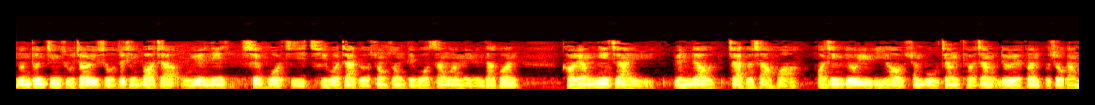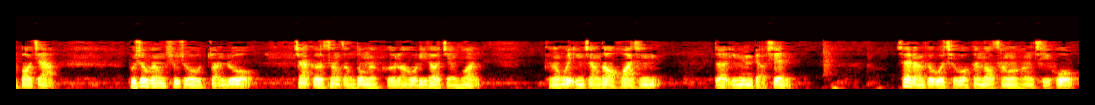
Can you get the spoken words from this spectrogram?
伦敦金属交易所最新报价，五月镍现货及期货价格双双跌破三万美元大关。考量镍价与原料价格下滑，华兴六月一号宣布将调降六月份不锈钢报价。不锈钢需求转弱，价格上涨动能和拉货力道减缓，可能会影响到华兴的营运表现。下一档个股期货看到长荣行期货，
